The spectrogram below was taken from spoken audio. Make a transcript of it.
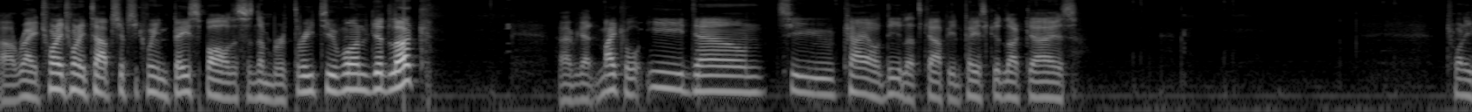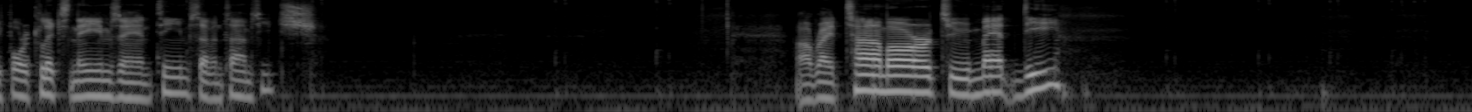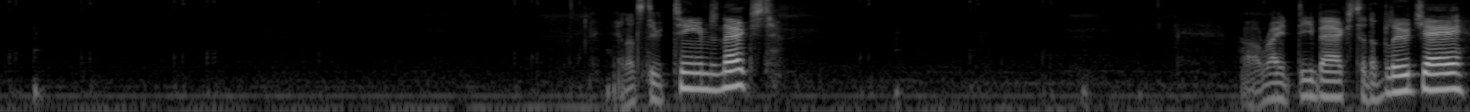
All right, 2020 Topps Gypsy Queen Baseball. This is number 321. Good luck. All right, we got Michael E down to Kyle D. Let's copy and paste. Good luck, guys. 24 clicks, names, and teams, seven times each. All right, Tom R to Matt D. let's do teams next. All right, D backs to the Blue Jay.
